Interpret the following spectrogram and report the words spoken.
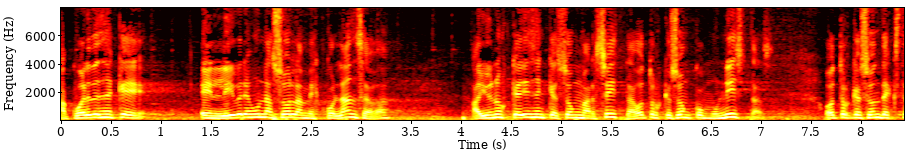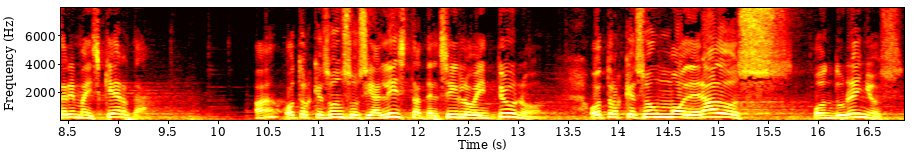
Acuérdense que en Libre es una sola mezcolanza, ¿va? Hay unos que dicen que son marxistas, otros que son comunistas, otros que son de extrema izquierda, ¿ah? otros que son socialistas del siglo XXI, otros que son moderados hondureños,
